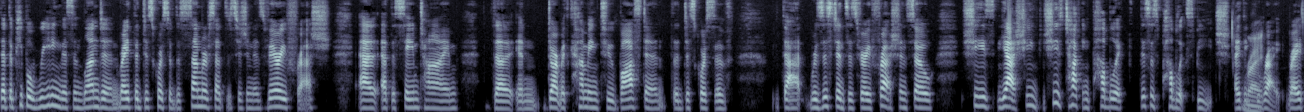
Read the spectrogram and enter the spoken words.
that the people reading this in London, right, the discourse of the Somerset decision is very fresh. At, at the same time, the in Dartmouth coming to Boston, the discourse of that resistance is very fresh, and so she's yeah she she's talking public this is public speech i think right. you're right right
